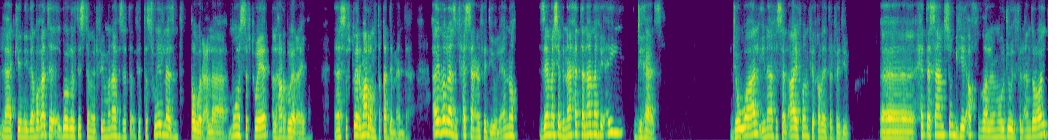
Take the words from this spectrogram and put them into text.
لكن إذا بغت جوجل تستمر في المنافسة في التصوير لازم تتطور على مو ال software ال hardware أيضا. ال software مرة متقدم عندها. أيضا لازم تحسن على الفيديو لأنه زي ما شفنا حتى الآن ما في أي جهاز جوال ينافس الآيفون في قضية الفيديو. آه، حتى سامسونج هي أفضل الموجود في الأندرويد.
